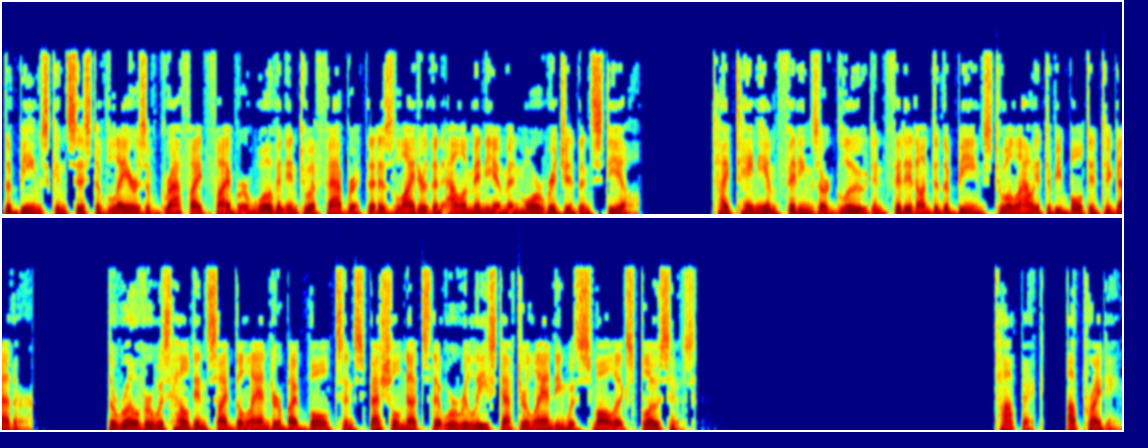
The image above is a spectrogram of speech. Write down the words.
The beams consist of layers of graphite fiber woven into a fabric that is lighter than aluminium and more rigid than steel. Titanium fittings are glued and fitted onto the beams to allow it to be bolted together. The rover was held inside the lander by bolts and special nuts that were released after landing with small explosives. Topic. Uprighting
